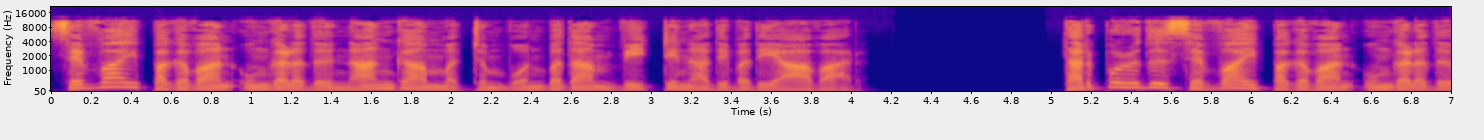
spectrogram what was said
செவ்வாய் பகவான் உங்களது நான்காம் மற்றும் ஒன்பதாம் வீட்டின் அதிபதி ஆவார். தற்பொழுது செவ்வாய் பகவான் உங்களது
